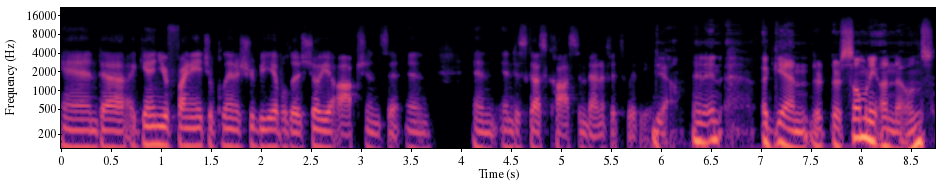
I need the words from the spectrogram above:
And uh, again, your financial planner should be able to show you options and and and discuss costs and benefits with you. Yeah, and, and again, there, there's so many unknowns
